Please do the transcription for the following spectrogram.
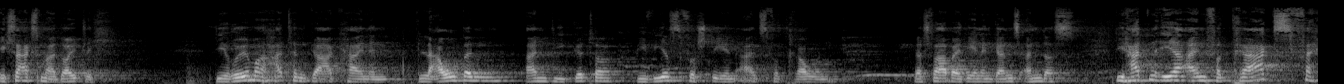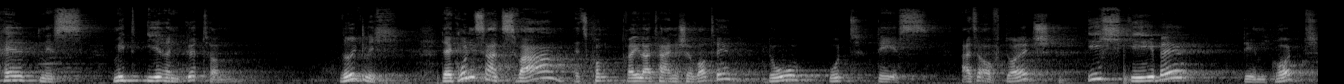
Ich sage es mal deutlich. Die Römer hatten gar keinen Glauben an die Götter, wie wir es verstehen, als Vertrauen. Das war bei denen ganz anders. Die hatten eher ein Vertragsverhältnis mit ihren Göttern. Wirklich. Der Grundsatz war, jetzt kommen drei lateinische Worte, do ut des. Also auf Deutsch, ich gebe dem Gott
